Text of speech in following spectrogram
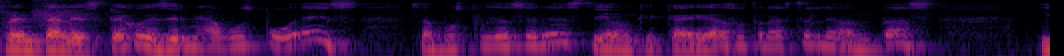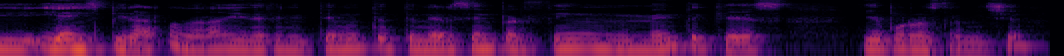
frente al espejo y decir, mira, vos podés, o sea, vos podés hacer esto y aunque caigas otra vez te levantás y, y a inspirarnos, ¿verdad? Y definitivamente tener siempre el fin en mente que es ir por nuestra misión.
